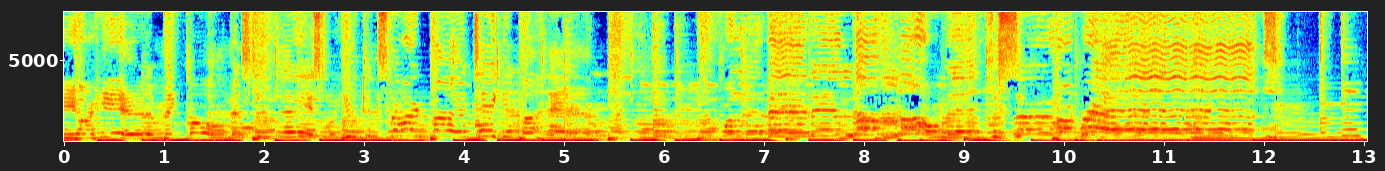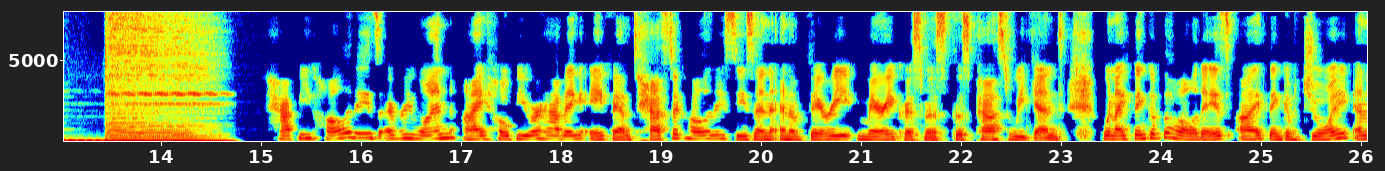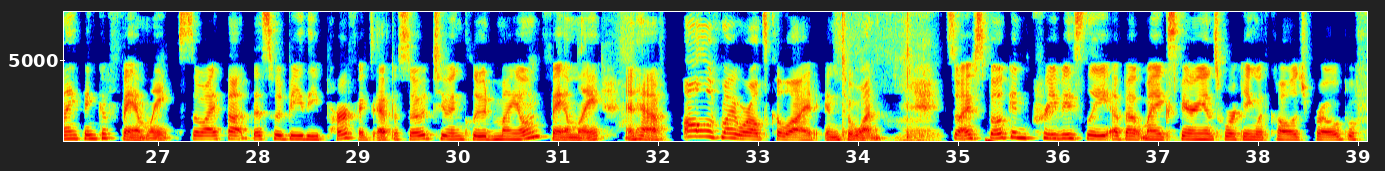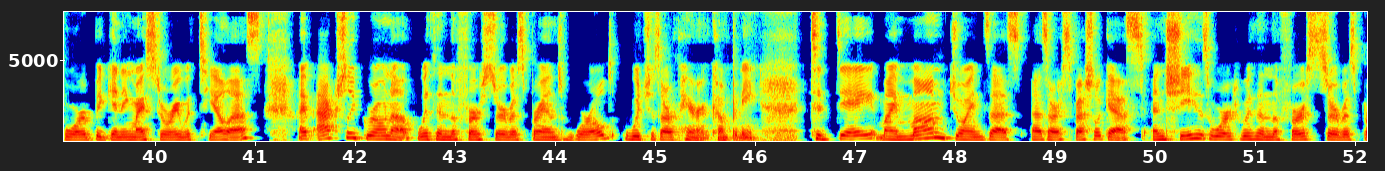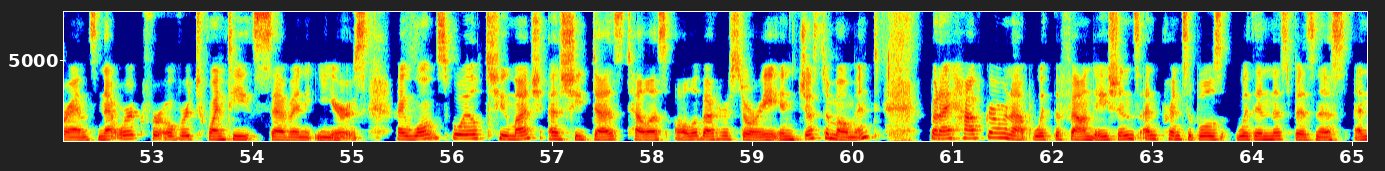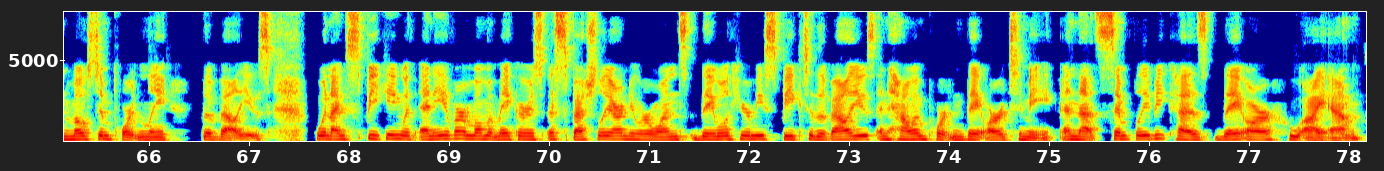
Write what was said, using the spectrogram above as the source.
We are here to make moments today, so you can start by Happy holidays, everyone. I hope you are having a fantastic holiday season and a very Merry Christmas this past weekend. When I think of the holidays, I think of joy and I think of family. So I thought this would be the perfect episode to include my own family and have all of my worlds collide into one. So I've spoken previously about my experience working with College Pro before beginning my story with TLS. I've actually grown up within the First Service Brands world, which is our parent company. Today, my mom joins us as our special guest, and she has worked within the First Service Brands network for over 27 years. I won't spoil too much as she does tell us all about her story in just a moment, but I have grown up with the foundations and principles within this business, and most importantly, the values. When I'm speaking with any of our moment makers, especially our newer ones, they will hear me speak to the values and how important they are to me. And that's simply because they are who I am.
